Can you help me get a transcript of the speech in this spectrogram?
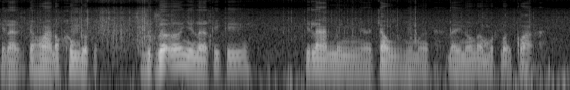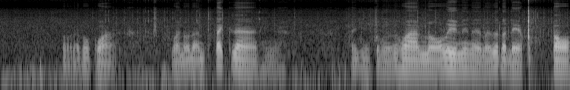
thì là cái hoa nó không được rực rỡ như là cái cái cái lan mình ờ, trồng. Nhưng mà đây nó là một loại quả. Nó đã có quả. Và nó đã tách ra thì là đấy còn cái hoa nó lên đây này nó rất là đẹp, to.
